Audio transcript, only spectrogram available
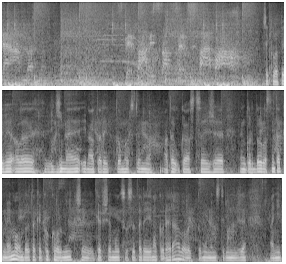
nám. Překvapivě ale vidíme i na tady tomhle tom, na té ukázce, že ten God byl vlastně tak mimo, on byl tak jako kolmík ke všemu, co se tady jinak odehrávalo, k tomu mainstreamu, že ani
